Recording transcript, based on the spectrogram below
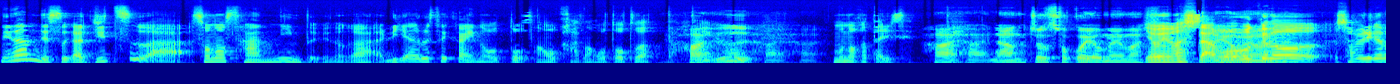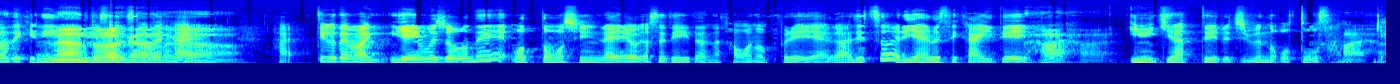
で、なんですが、実はその3人というのが、リアル世界のお父さん、お母さん、弟だったっていうはいはいはいはい物語設定。はいはいなんかちょっとそこ読めました読めました。もう僕の喋り方的に。したなんとなくそうですよね。はい。ははい。ということで、まあ、ゲーム上で最も信頼を寄せていた仲間のプレイヤーが、実はリアル世界でいはいはい。意味嫌っている自分のお父さんであるみ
